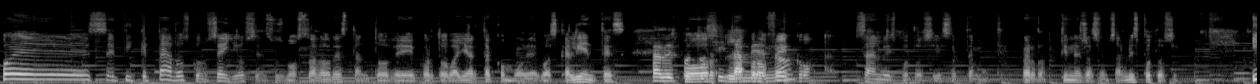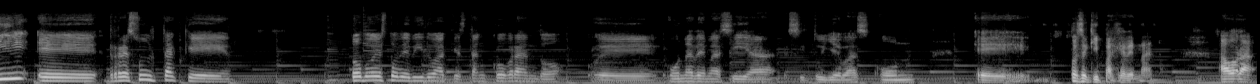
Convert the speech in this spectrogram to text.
pues etiquetados con sellos en sus mostradores tanto de Puerto Vallarta como de Aguascalientes por la Profeco, San Luis Potosí, exactamente. Perdón, tienes razón, San Luis Potosí. Y eh, resulta que todo esto debido a que están cobrando eh, una demasía si tú llevas un eh, pues equipaje de mano. Ahora,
